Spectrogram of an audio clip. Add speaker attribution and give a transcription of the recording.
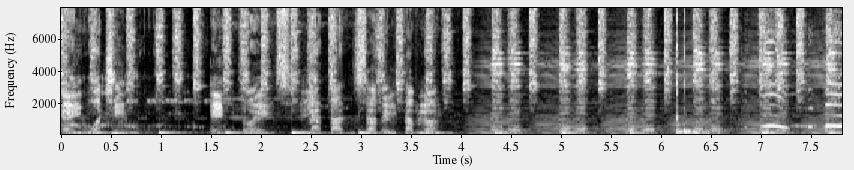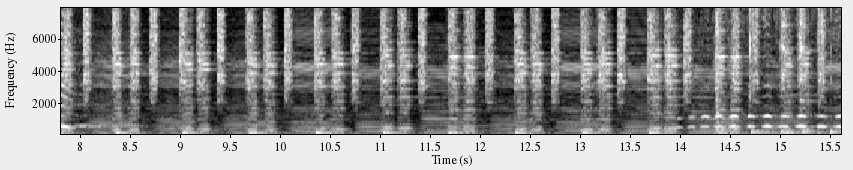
Speaker 1: El guachín, esto es la danza del tablón.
